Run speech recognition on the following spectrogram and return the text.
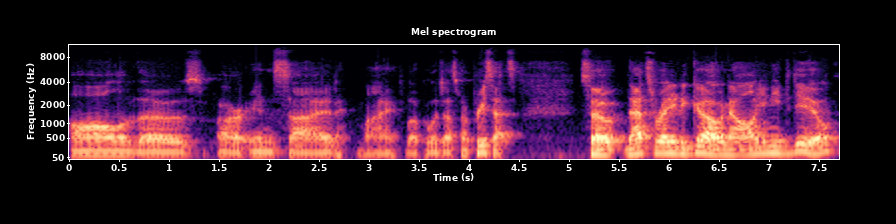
all of those are inside my local adjustment presets. So that's ready to go. Now all you need to do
